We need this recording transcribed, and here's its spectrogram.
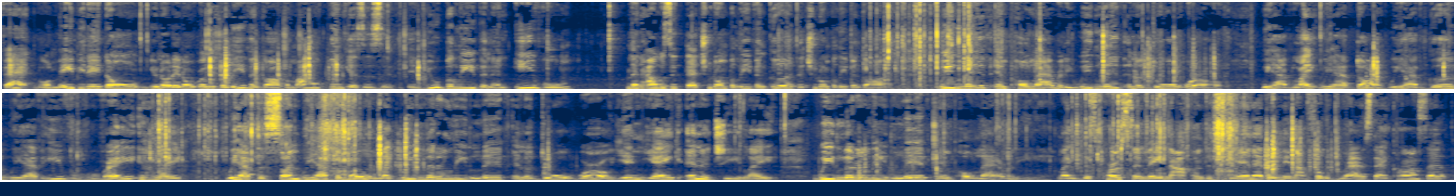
fact. Or maybe they don't, you know, they don't really believe in God. But my whole thing is, is if, if you believe in an evil then how is it that you don't believe in good, that you don't believe in God? We live in polarity. We live in a dual world. We have light, we have dark. We have good, we have evil, right? Like, we have the sun, we have the moon. Like, we literally live in a dual world, yin-yang energy. Like, we literally live in polarity. Like, this person may not understand that. They may not fully grasp that concept.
